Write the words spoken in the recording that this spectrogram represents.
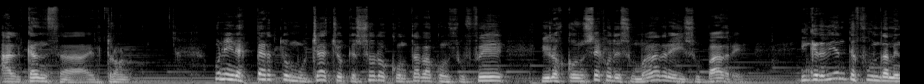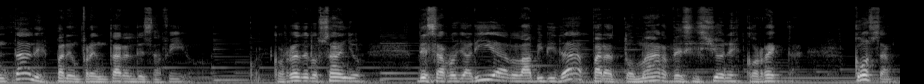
alcanza el trono. Un inexperto muchacho que solo contaba con su fe y los consejos de su madre y su padre, ingredientes fundamentales para enfrentar el desafío. correr de los años, desarrollaría la habilidad para tomar decisiones correctas, cosa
